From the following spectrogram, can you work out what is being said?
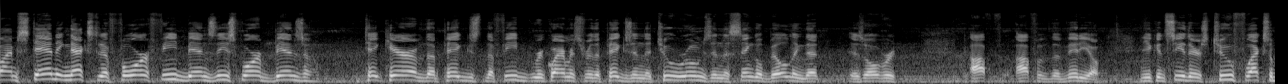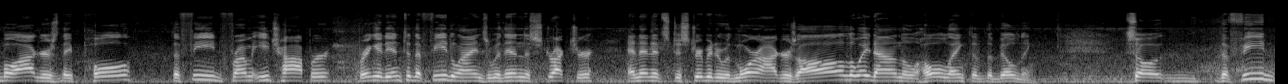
I'm standing next to four feed bins. These four bins take care of the pigs, the feed requirements for the pigs in the two rooms in the single building that is over off, off of the video. You can see there's two flexible augers. They pull the feed from each hopper, bring it into the feed lines within the structure, and then it's distributed with more augers all the way down the whole length of the building. So the feed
